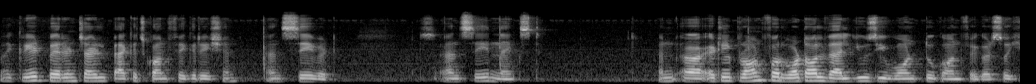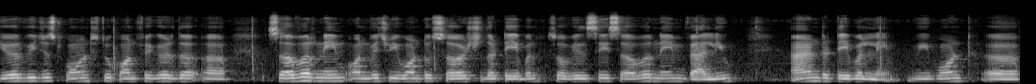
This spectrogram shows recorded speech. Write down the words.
so I create parent child package configuration and save it. And say next. And uh, it will prompt for what all values you want to configure. So here we just want to configure the uh, server name on which we want to search the table. So we'll say server name value and the table name. We want uh,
